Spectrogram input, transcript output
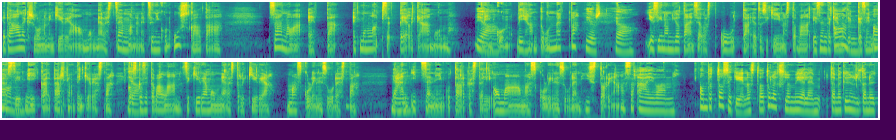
Ja tämä Alex Schulmanin kirja on mun mielestä semmoinen, että se niin kuin uskaltaa sanoa, että, että mun lapset pelkää mun niin kuin vihan tunnetta. Just. Ja siinä on jotain sellaista uutta ja tosi kiinnostavaa. Ja sen takia on, mä tykkäsin on. myös siitä Mikael Persplantin kirjasta, koska Joo. se tavallaan, se kirja mun mielestä oli kirja maskuliinisuudesta. Ja Mm. hän itse niin kuin tarkasteli omaa maskuliinisuuden historiaansa. Aivan. Onpa tosi kiinnostavaa. Tuleeko sulle mieleen, tai mä kysyn sulta nyt,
